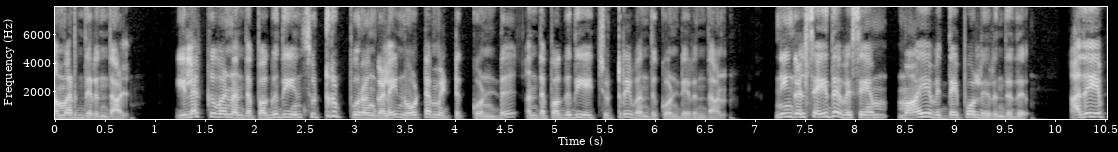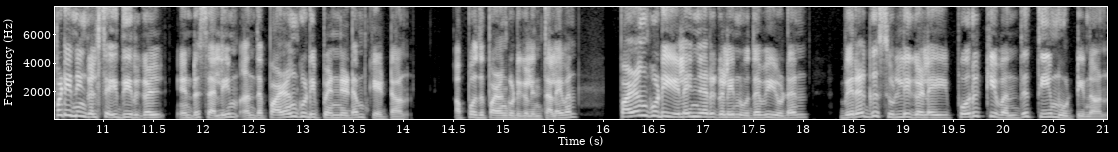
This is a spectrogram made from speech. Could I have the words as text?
அமர்ந்திருந்தாள். இலக்குவன் அந்த பகுதியின் சுற்றுப்புறங்களை நோட்டமிட்டுக் கொண்டு அந்த பகுதியைச் சுற்றி வந்து கொண்டிருந்தான். நீங்கள் செய்த விஷயம் மாய வித்தை போல் இருந்தது. அதை எப்படி நீங்கள் செய்தீர்கள்? என்று சலீம் அந்த பழங்குடி பெண்ணிடம் கேட்டான். அப்போது பழங்குடிகளின் தலைவன் பழங்குடி இளைஞர்களின் உதவியுடன் விறகு சுள்ளிகளை பொறுக்கி வந்து தீ மூட்டினான்.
